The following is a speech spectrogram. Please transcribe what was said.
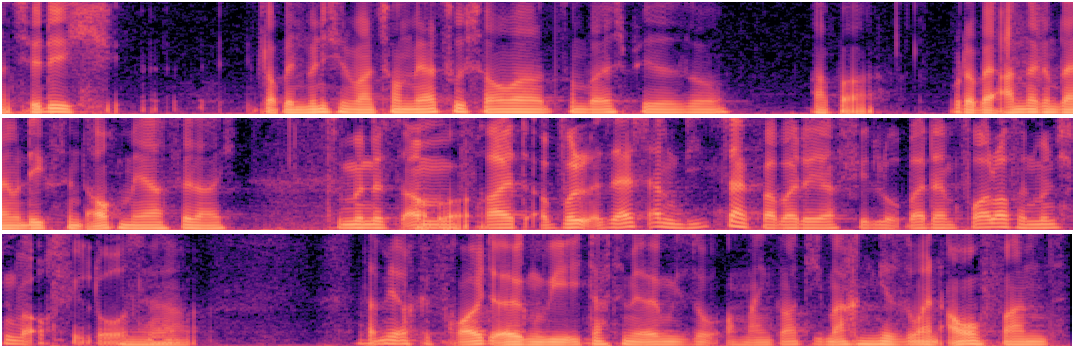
Natürlich, ich glaube in München waren schon mehr Zuschauer zum Beispiel so, aber oder bei anderen Diamond Leagues sind auch mehr vielleicht. Zumindest am Freitag, obwohl selbst am Dienstag war bei dir ja viel los. Bei deinem Vorlauf in München war auch viel los. Ja. Ne? Das hat mich auch gefreut irgendwie. Ich dachte mir irgendwie so, oh mein Gott, die machen hier so einen Aufwand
